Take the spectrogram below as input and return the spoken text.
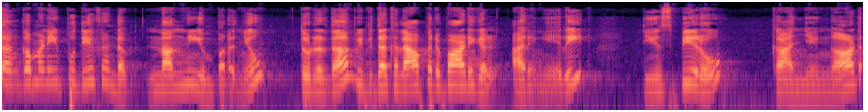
തങ്കമണി പുതിയ പുതിയകണ്ഠം നന്ദിയും പറഞ്ഞു. തുടർന്ന് വിവിധ കലാപരിപാടികൾ അരങ്ങേറി. News bureau Kanhangad.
